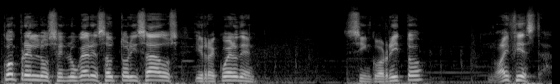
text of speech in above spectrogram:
Cómprenlos en lugares autorizados y recuerden, sin gorrito no hay fiesta.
